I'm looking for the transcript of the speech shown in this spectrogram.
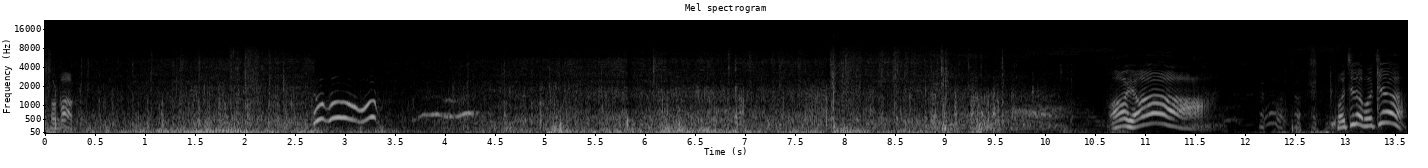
어, 대박. 우후. 아, 야! 멋지다, 멋지다!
